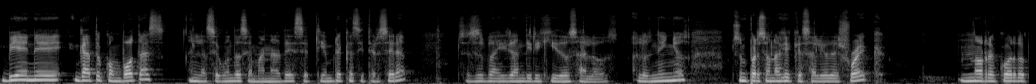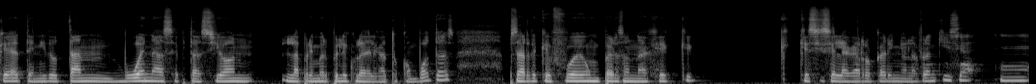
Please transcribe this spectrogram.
Viene Gato con Botas en la segunda semana de septiembre, casi tercera. Pues esos irán dirigidos a los, a los niños. Es un personaje que salió de Shrek, no recuerdo que haya tenido tan buena aceptación la primera película del gato con botas, a pesar de que fue un personaje que, que, sí se le agarró cariño a la franquicia. Mm,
